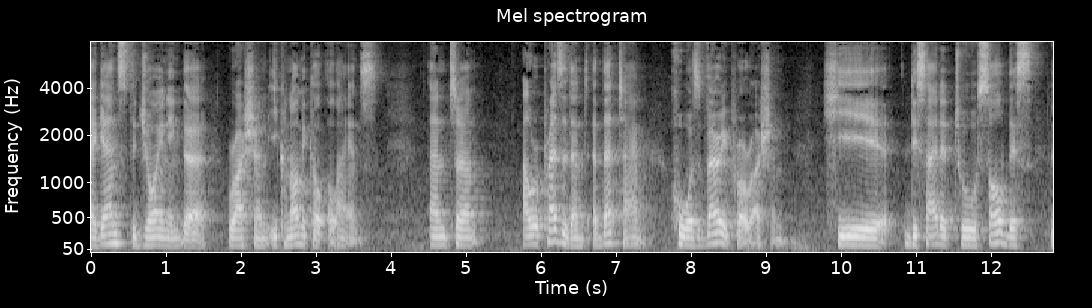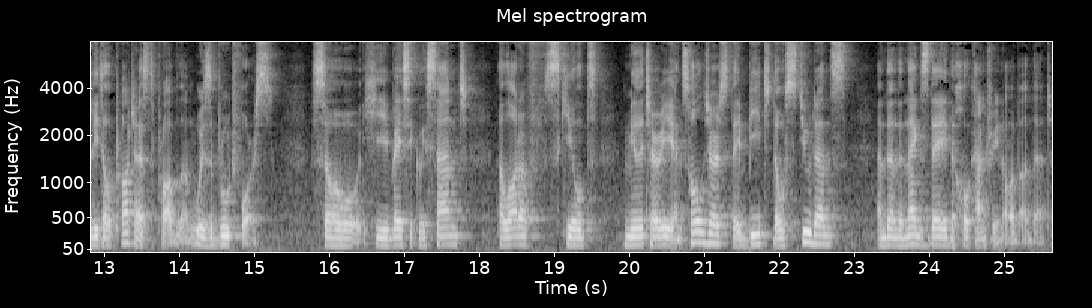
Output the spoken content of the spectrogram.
against joining the Russian economical alliance. And uh, our president at that time, who was very pro Russian, he decided to solve this little protest problem with brute force. So he basically sent a lot of skilled military and soldiers. They beat those students, and then the next day the whole country know about that.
